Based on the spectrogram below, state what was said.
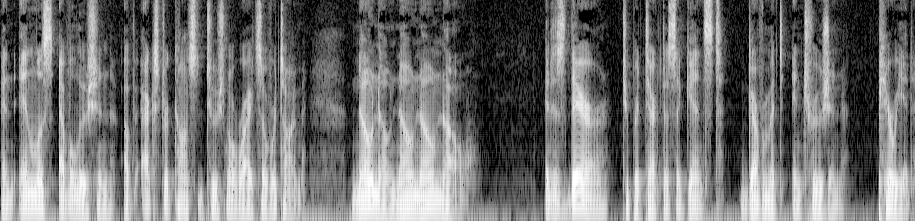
and endless evolution of extra constitutional rights over time. No, no, no, no, no. It is there to protect us against government intrusion, period.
